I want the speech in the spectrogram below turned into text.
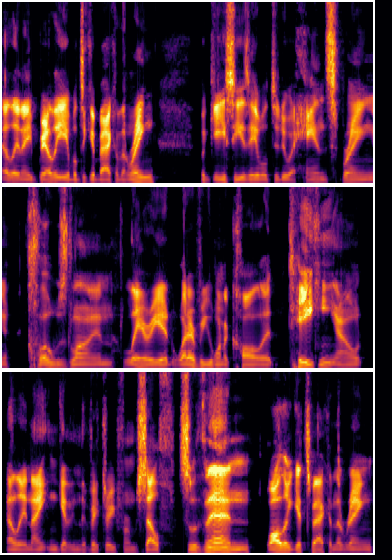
Knight barely able to get back in the ring, but Gacy is able to do a handspring, clothesline, lariat, whatever you want to call it, taking out LA Knight and getting the victory for himself. So then Waller gets back in the ring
